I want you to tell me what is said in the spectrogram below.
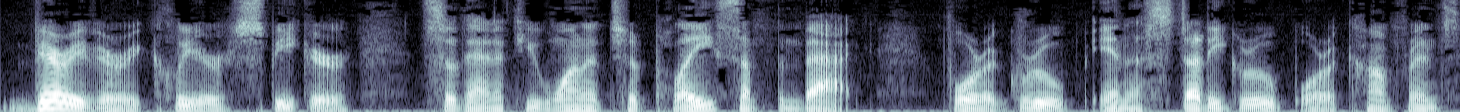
very, very clear speaker so that if you wanted to play something back for a group in a study group or a conference,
